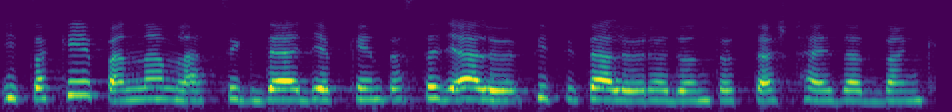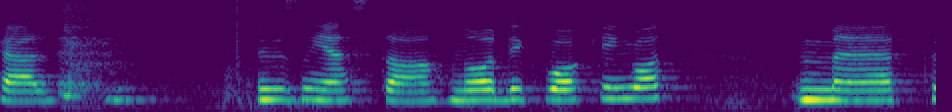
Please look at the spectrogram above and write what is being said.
Itt a képen nem látszik, de egyébként ezt egy elő, picit előre döntött testhelyzetben kell űzni ezt a Nordic Walkingot, mert,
